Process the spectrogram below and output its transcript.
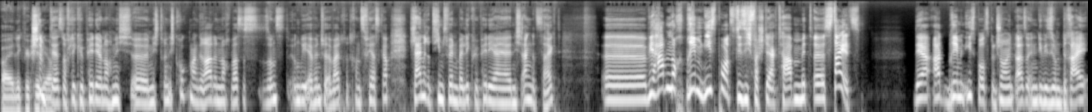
bei Liquipedia. Stimmt, der ist auf Wikipedia noch nicht, äh, nicht drin. Ich gucke mal gerade noch, was es sonst irgendwie eventuell weitere Transfers gab. Kleinere Teams werden bei Wikipedia ja nicht angezeigt. Äh, wir haben noch Bremen Esports, die sich verstärkt haben mit äh, Styles. Der hat Bremen Esports gejoint, also in Division 3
